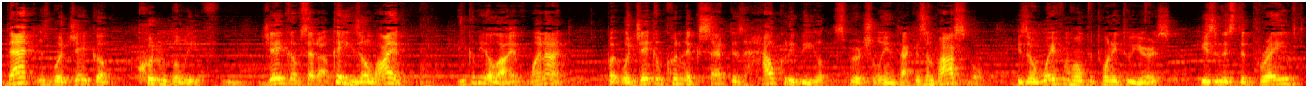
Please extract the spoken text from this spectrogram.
That is what Jacob couldn't believe. Jacob said, okay, he's alive. He could be alive. Why not? But what Jacob couldn't accept is how could he be spiritually intact? It's impossible. He's away from home for 22 years. He's in this depraved,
